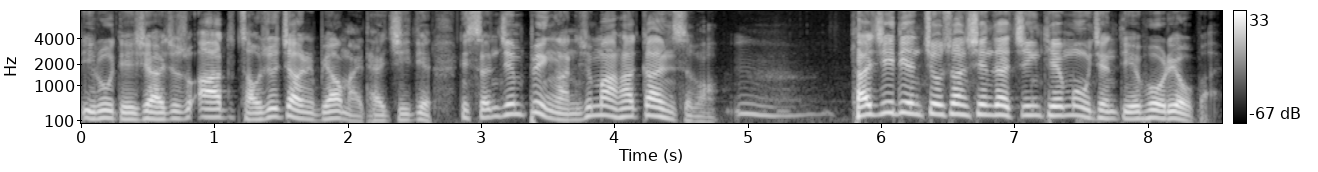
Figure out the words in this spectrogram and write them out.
一路跌下来，就说啊，早就叫你不要买台积电，你神经病啊！你去骂它干什么？嗯，台积电就算现在今天目前跌破六百，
